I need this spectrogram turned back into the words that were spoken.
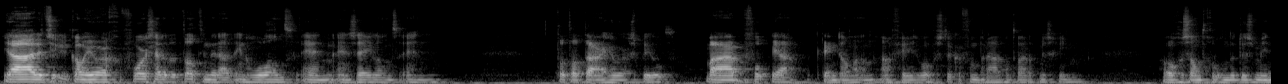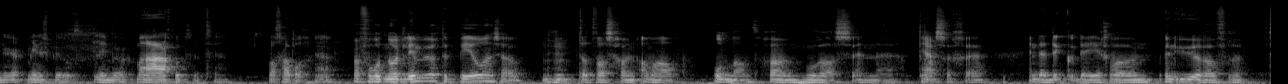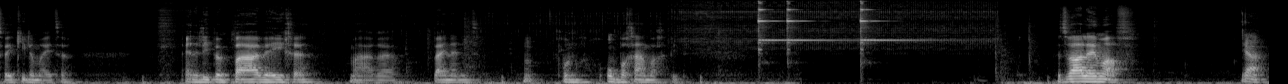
Ja, dit, ik kan me heel erg voorstellen dat dat inderdaad in Holland en, en Zeeland en dat dat daar heel erg speelt. Maar ja, ik denk dan aan, aan Veluwe of stukken van Brabant waar het misschien hoge zandgronden dus minder, minder speelt. Limburg. Maar goed, het, eh, wel grappig, ja. Maar bijvoorbeeld Noord-Limburg, de Peel en zo, Mhm. dat was gewoon allemaal onland. Gewoon moeras en eh drassig. eh. en daar de- deed je gewoon een uur over twee kilometer. En er liepen een paar wegen, maar eh, bijna niet. Hm. Gewoon onbegaanbaar gebied. Het dwalen helemaal af. Ja,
